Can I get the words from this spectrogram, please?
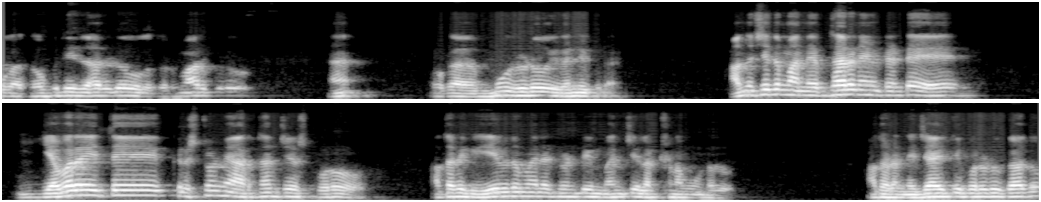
ఒక దోపిడీదారుడు ఒక దుర్మార్గుడు ఒక మూఢుడు ఇవన్నీ కూడా. అందుచేత మా నిర్ధారణ ఏమిటంటే ఎవరైతే కృష్ణుడిని అర్థం చేసుకోరో అతడికి ఏ విధమైనటువంటి మంచి లక్షణం ఉండదు. అతడు నిజాయితీపరుడు కాదు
